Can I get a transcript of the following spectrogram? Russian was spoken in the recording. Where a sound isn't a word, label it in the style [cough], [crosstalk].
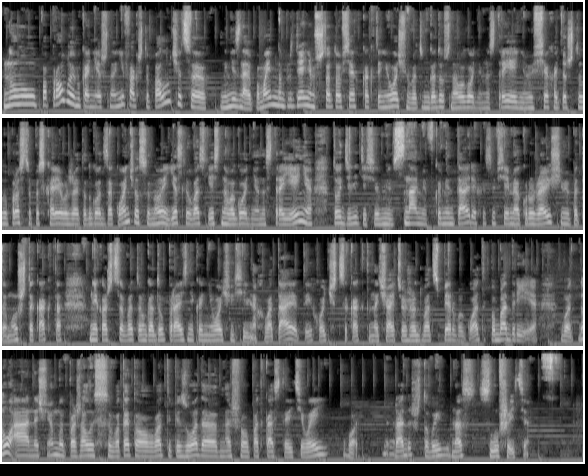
Ну, попробуем, конечно. Не факт, что получится. Не знаю, по моим наблюдениям, что-то у всех как-то не очень в этом году с новогодним настроением. Все хотят, чтобы просто поскорее уже этот год закончился. Но если у вас есть новогоднее настроение, то делитесь с нами в комментариях и со всеми окружающими, потому что как-то, мне кажется, в этом году праздника не очень сильно хватает, и хочется как-то начать уже 21 год пободрее. Вот. Ну, а начнем мы, пожалуй, с вот этого вот эпизода нашего подкаста ATV. Вот. Рада, что вы нас слушаете.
